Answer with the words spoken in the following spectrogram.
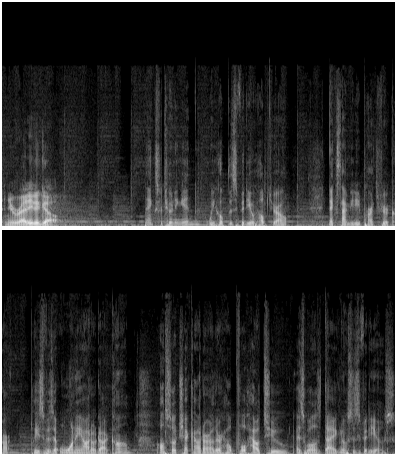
And you're ready to go. Thanks for tuning in. We hope this video helped you out. Next time you need parts for your car, please visit 1aauto.com. Also check out our other helpful how-to as well as diagnosis videos.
